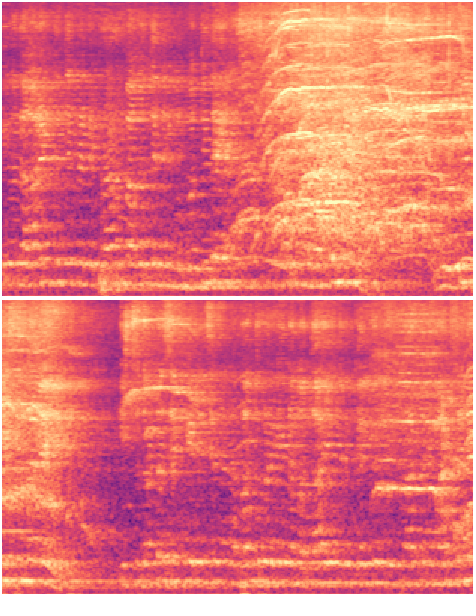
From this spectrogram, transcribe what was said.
ಕೇವಲ ಆರೆಂಟು ತಿಂಗಳಲ್ಲಿ ಪ್ರಾರಂಭ ಆಗುತ್ತೆ ನಿಮ್ಗೆ ಗೊತ್ತಿದೆ ಮತ್ತೊಮ್ಮೆ ಈ ಉಳಿ ಬಿಸಿಲಿನಲ್ಲಿ ಇಷ್ಟು ದೊಡ್ಡ ಸಂಖ್ಯೆಯಲ್ಲಿ ಸೇರಿ ನನ್ನ ಬಂಧುಗಳಿಗೆ ನಮ್ಮ ತಾಯಿಯರಿಗೆ ಕೈಗೊಳ್ಳಿ ಪ್ರಾರ್ಥನೆ ಮಾಡ್ತೇನೆ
